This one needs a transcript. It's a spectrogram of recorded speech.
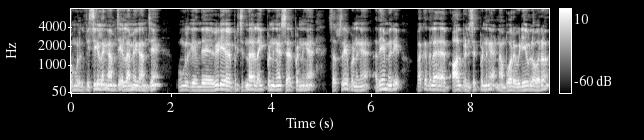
உங்களுக்கு ஃபிசிக்கலாக காமிச்சேன் எல்லாமே காமிச்சேன். உங்களுக்கு இந்த வீடியோ பிடிச்சிருந்தா லைக் பண்ணுங்கள் ஷேர் பண்ணுங்கள் சப்ஸ்கிரைப் பண்ணுங்கள் அதேமாரி பக்கத்தில் ஆல் பண்ணி செட் பண்ணுங்கள் நான் போகிற வீடியோவில் வரும்.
